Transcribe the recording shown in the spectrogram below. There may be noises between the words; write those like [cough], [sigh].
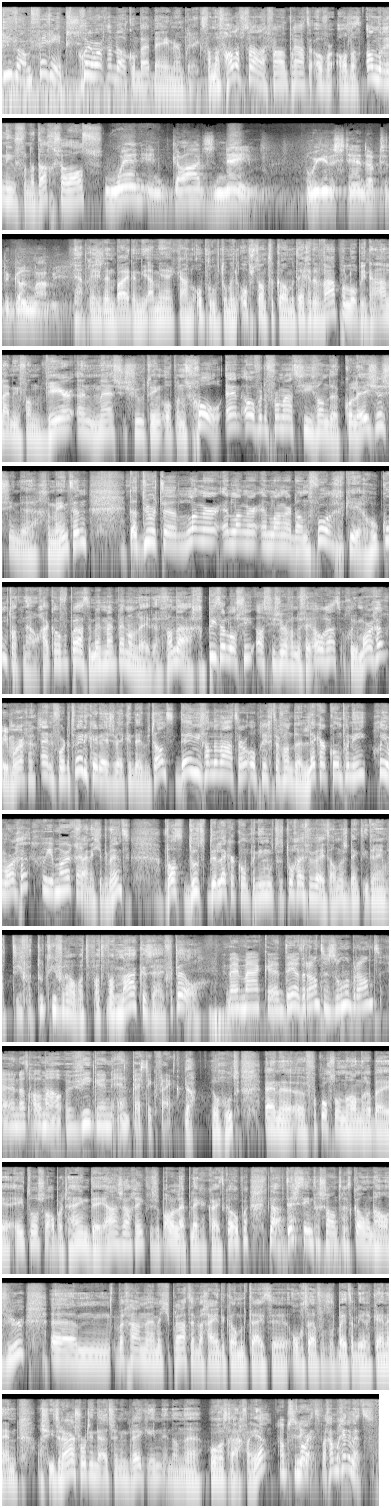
Ivan Verrips. Goedemorgen en welkom bij BNR Breekt. Vanaf half twaalf gaan we praten over al dat andere nieuws van de dag, zoals... When in God's name are we going to stand up to the gun lobby? Ja, president Biden die Amerikanen oproept om in opstand te komen tegen de wapenlobby... naar aanleiding van weer een mass shooting op een school. En over de formatie van de colleges in de gemeenten. Dat duurt eh, langer en langer en langer dan vorige keren. Hoe komt dat nou? Ga ik over praten met mijn panelleden. Vandaag Pieter Lossi, adviseur van de VO-raad. Goedemorgen. Goedemorgen. En voor de tweede keer deze week een debutant... Davy van der Water, oprichter van de Lekker Company. Goedemorgen. Goedemorgen. Fijn dat je er bent. Wat doet de Lekker Company? Moeten we toch even weten. Anders denkt iedereen, wat, wat doet die vrouw? Wat, wat, wat maken zij? Vertel. Wij maken deodorant en zonnebrand. En dat allemaal vegan en plasticvrij. Ja, heel goed. En eh, eh, verkocht onder andere bij eh, Ethos, Albert Heijn, DA zag ik. Dus op allerlei plekken kan je het kopen. Nou, des te interessanter het komende half uur. Ehm, we gaan eh, met je praten en we gaan je de komende tijd eh, ongetwijfeld wat beter leren kennen. En als je iets raars hoort in de uitzending, breek in. En dan eh horen we het graag van je. Ja? Absoluut. Alright, we gaan beginnen met...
